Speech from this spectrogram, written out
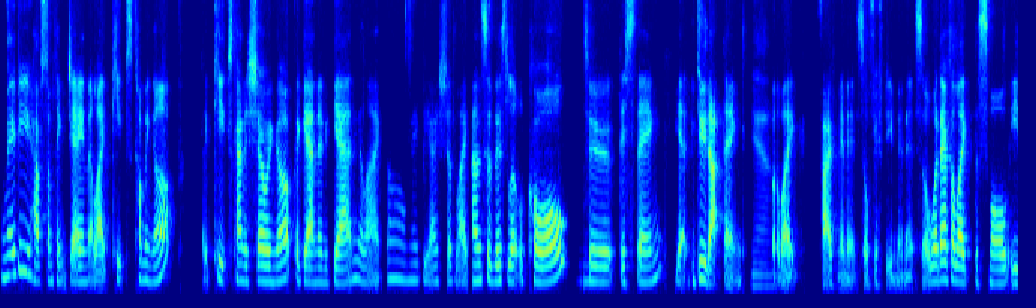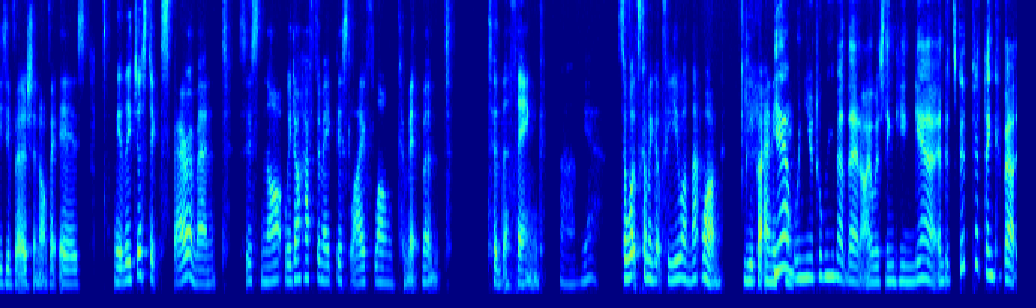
maybe you have something jane that like keeps coming up like keeps kind of showing up again and again. You're like oh maybe i should like answer this little call mm-hmm. to this thing. Yeah do that thing yeah. but like five minutes or 15 minutes or whatever like the small easy version of it is. Really just experiment. This is not we don't have to make this lifelong commitment to the thing. Um, yeah. So what's coming up for you on that one you got anything? Yeah, when you're talking about that, I was thinking, yeah, and it's good to think about,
